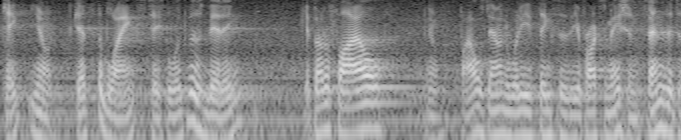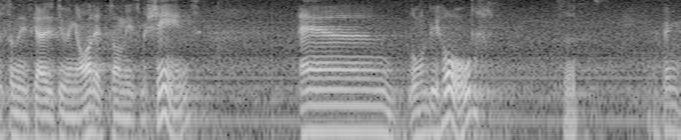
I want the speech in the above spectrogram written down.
Take, you know, gets the blanks, takes a look at this bidding, gets out a file, you know, files down to what he thinks is the approximation, sends it to some of these guys doing audits on these machines, and lo and behold, that working?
